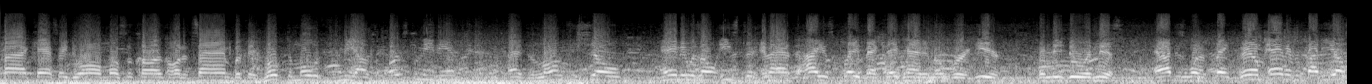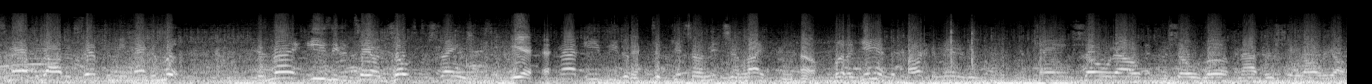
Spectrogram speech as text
podcast. They do all muscle cars all the time, but they broke the mold for me. I was the first comedian. I had the longest show, and it was on Easter, and I had the highest playback they've had in over a year for me doing this. And I just want to thank them and everybody else, man, for y'all accepting me, man. Cause look, it's not easy to tell jokes to strangers. Yeah. It's not easy to, to get your niche in life. No. But again, the car community came, showed out, and showed love, and I appreciate all of y'all.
